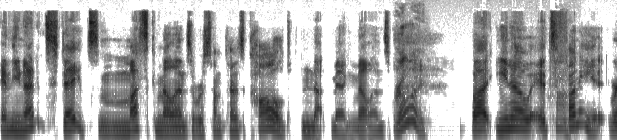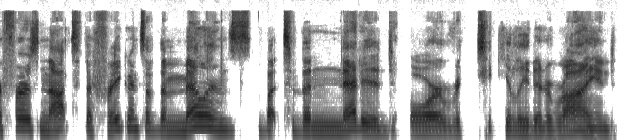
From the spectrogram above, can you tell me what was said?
In the United States, musk melons were sometimes called nutmeg melons. Really? But you know, it's funny. It refers not to the fragrance of the melons, but to the netted or reticulated rind,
